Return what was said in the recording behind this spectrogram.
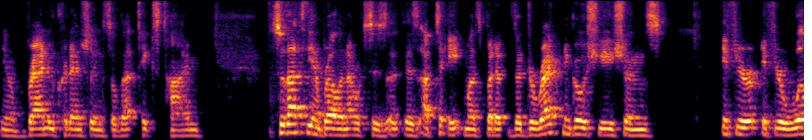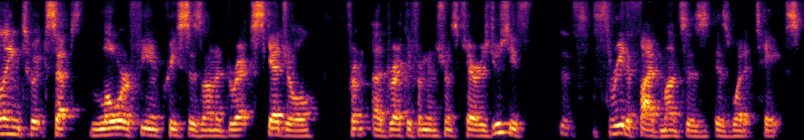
You know, brand new credentialing, so that takes time. So that's the umbrella networks is, is up to eight months. But the direct negotiations, if you're if you're willing to accept lower fee increases on a direct schedule from uh, directly from insurance carriers, usually three to five months is is what it takes.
